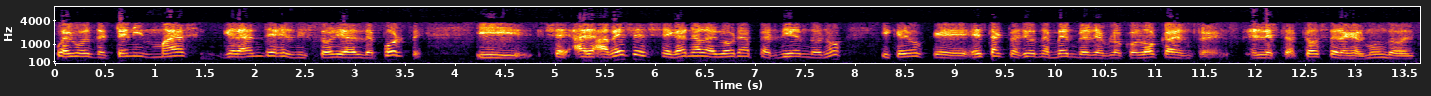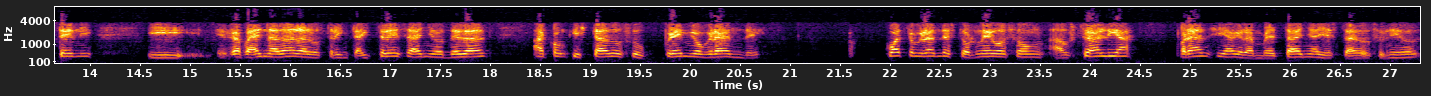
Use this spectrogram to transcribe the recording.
juegos de tenis más grandes en la historia del deporte y a, veces se gana la gloria perdiendo, ¿no? Y creo que esta actuación de Medvedev lo coloca entre el estratosfera en el mundo del tenis y Rafael Nadal a los 33 años de edad ha conquistado su premio grande. Cuatro grandes torneos son Australia, Francia, Gran Bretaña y Estados Unidos.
